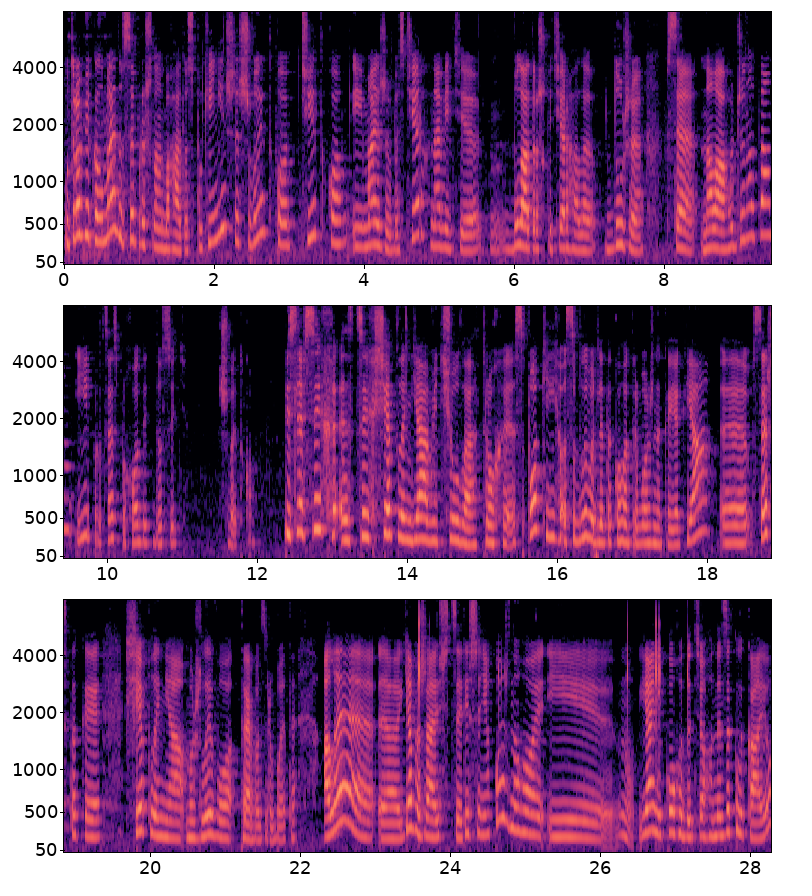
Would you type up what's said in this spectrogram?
У Tropical Med все пройшло набагато спокійніше, швидко, чітко і майже без черг. Навіть е, була трошки черга, але дуже все налагоджено там, і процес проходить досить швидко. Після всіх е, цих щеплень я відчула трохи спокій, особливо для такого тривожника, як я. Е, Все ж таки, щеплення можливо треба зробити. Але е, я вважаю, що це рішення кожного, і ну, я нікого до цього не закликаю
